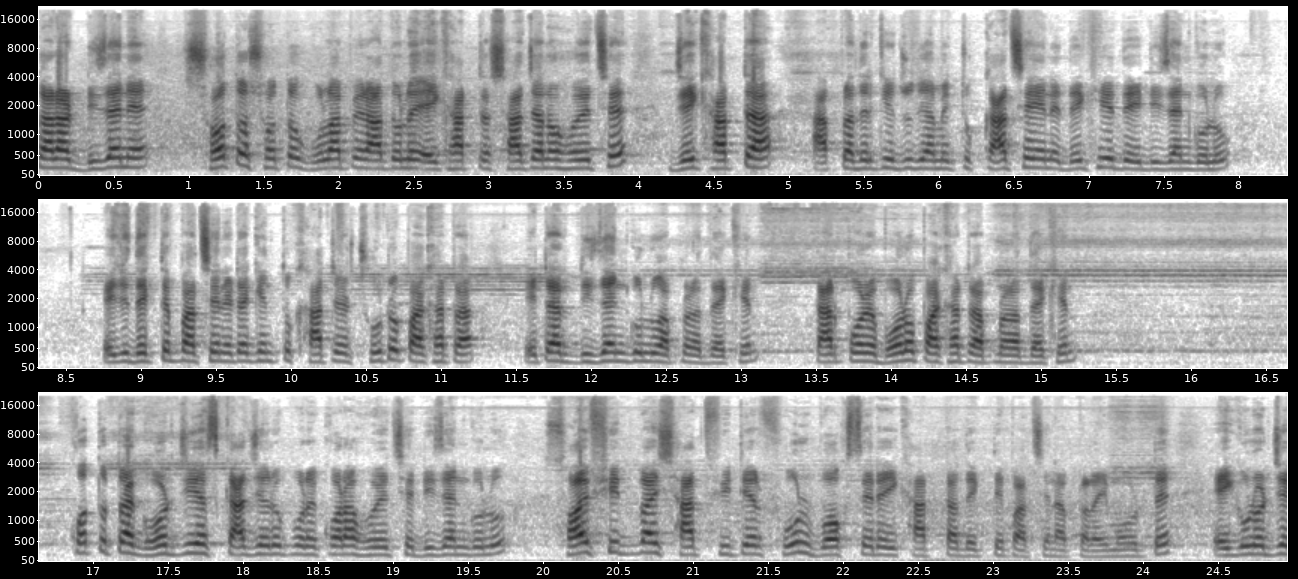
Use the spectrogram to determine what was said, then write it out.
কারার ডিজাইনে শত শত গোলাপের আদলে এই খাটটা সাজানো হয়েছে। যেই খাটটা আপনাদেরকে যদি আমি একটু কাছে এনে দেখিয়ে দিই ডিজাইনগুলো এই যে দেখতে পাচ্ছেন, এটা কিন্তু খাটের ছোট পাখাটা। এটার ডিজাইনগুলো আপনারা দেখেন। তারপরে বড় পাখাটা আপনারা দেখেন। কতটা গর্জিয়াস কাজের উপরে করা হয়েছে ডিজাইনগুলো। ছয় ফিট বাই সাত ফিটের ফুল বক্সের এই খাটটা দেখতে পাচ্ছেন আপনারা এই মুহূর্তে। এইগুলোর যে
